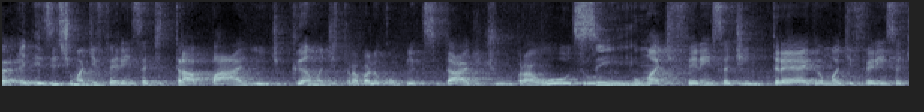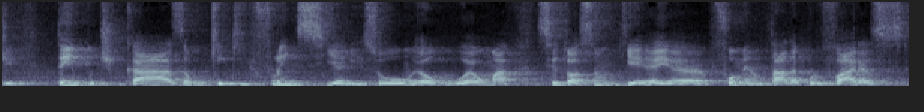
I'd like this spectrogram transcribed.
é, existe uma diferença de trabalho, de gama de trabalho, complexidade de um para outro? Sim. Uma diferença de entrega, uma diferença de tempo de casa? O que, que influencia nisso? Ou é, é uma situação que é, é fomentada por vários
